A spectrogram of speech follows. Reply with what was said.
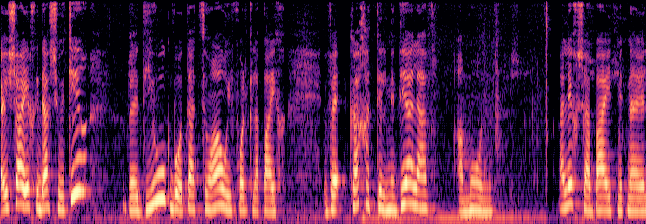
האישה היחידה שהוא הכיר, בדיוק באותה צורה הוא יפעל כלפייך. וככה תלמדי עליו המון. על איך שהבית מתנהל,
